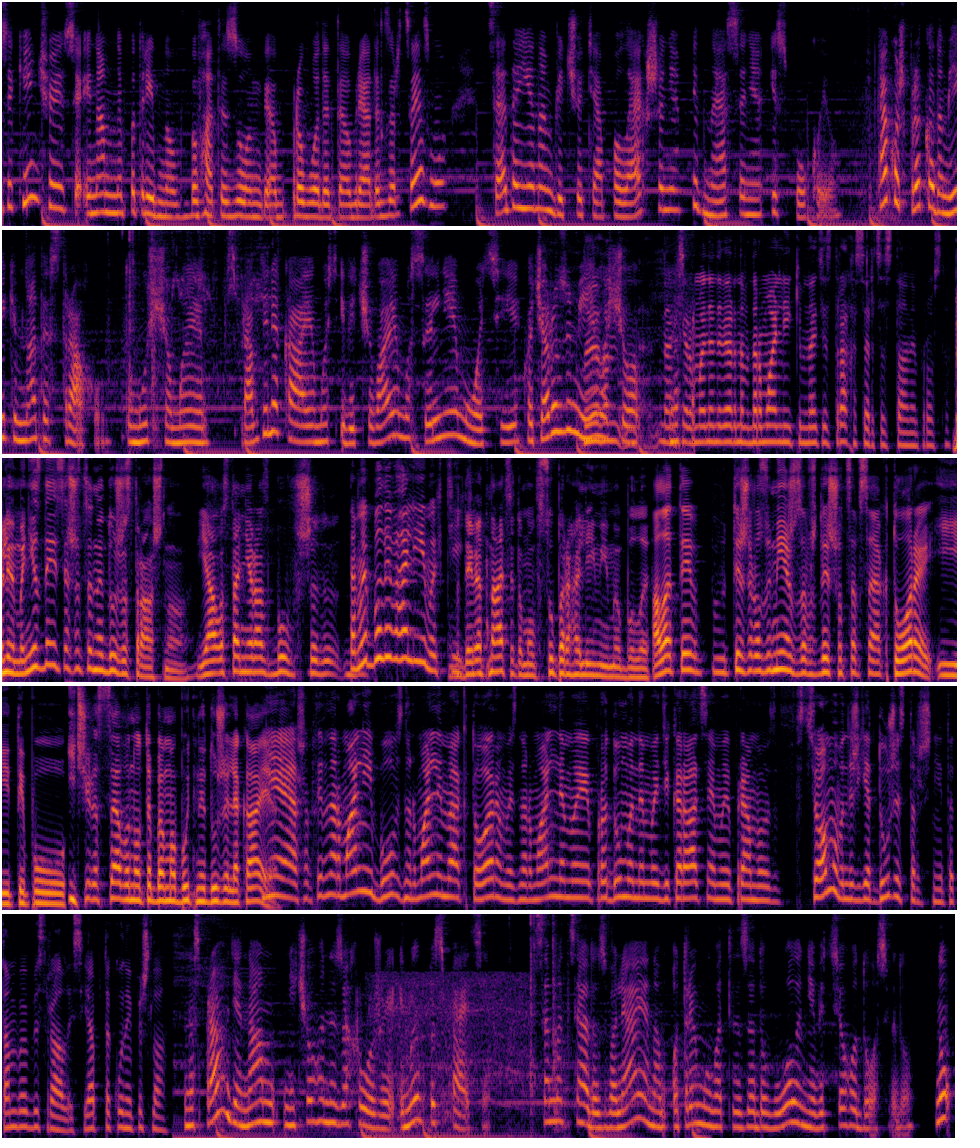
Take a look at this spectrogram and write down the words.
закінчується, і нам не потрібно вбивати зомбі або проводити обряд екзорцизму, це дає нам відчуття полегшення, піднесення і спокою. Також прикладом є кімнати страху, тому що ми справді лякаємось і відчуваємо сильні емоції, хоча розуміємо, Ну, що нахер, у мене, напевно, в нормальній кімнаті страха серце стане просто. Блін, мені здається, що це не дуже страшно. Я останній раз був ще Та ми були в галімих в тільки. 19-му, в супергалімі ми були. Але ти, ти ж розумієш завжди, що це все актори, і, типу, і через це воно тебе, мабуть, не дуже лякає. Ні, щоб ти в нормальній був з нормальними акторами, з нормальними продуманими декораціями. Прямо в цьому вони ж є дуже страшні, то там би обісрались. Я б таку не пішла. насправді нам нічого не загрожує, і ми в безпеці. Саме це дозволяє нам отримувати задоволення від цього досвіду. Ну,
